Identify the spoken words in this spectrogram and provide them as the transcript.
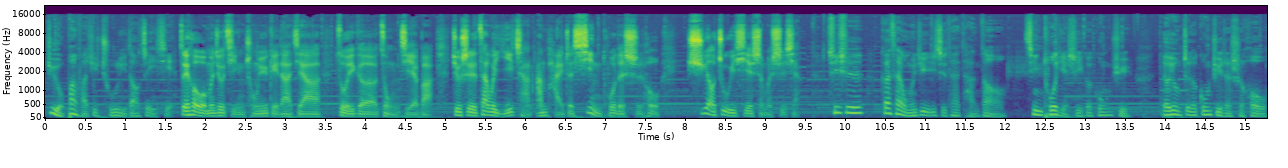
就有办法去处理到这些。最后，我们就请崇宇给大家做一个总结吧，就是在为遗产安排着信托的时候，需要注意些什么事项？其实刚才我们就一直在谈到，信托也是一个工具，要用这个工具的时候，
